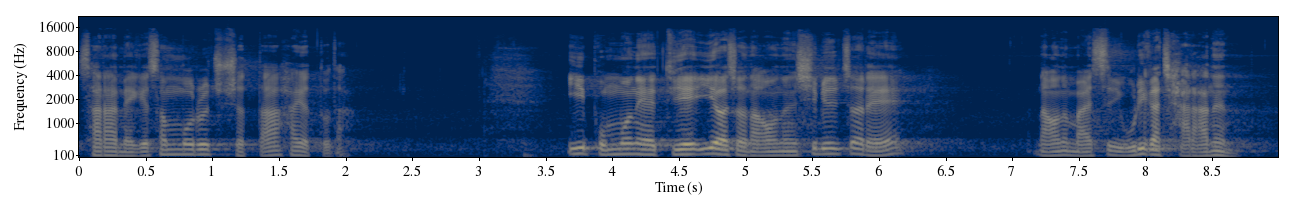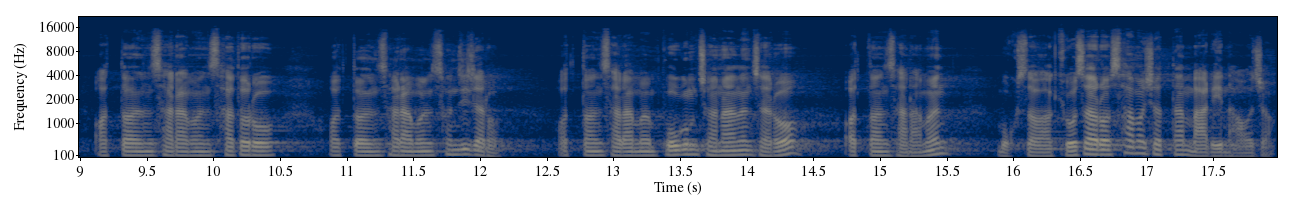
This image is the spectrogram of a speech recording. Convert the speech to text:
사람에게 선물을 주셨다 하였도다. 이 본문의 뒤에 이어져 나오는 11절에 나오는 말씀이 우리가 잘 아는 어떤 사람은 사도로 어떤 사람은 선지자로 어떤 사람은 복음 전하는 자로 어떤 사람은 목사와 교사로 삼으셨단 말이 나오죠.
